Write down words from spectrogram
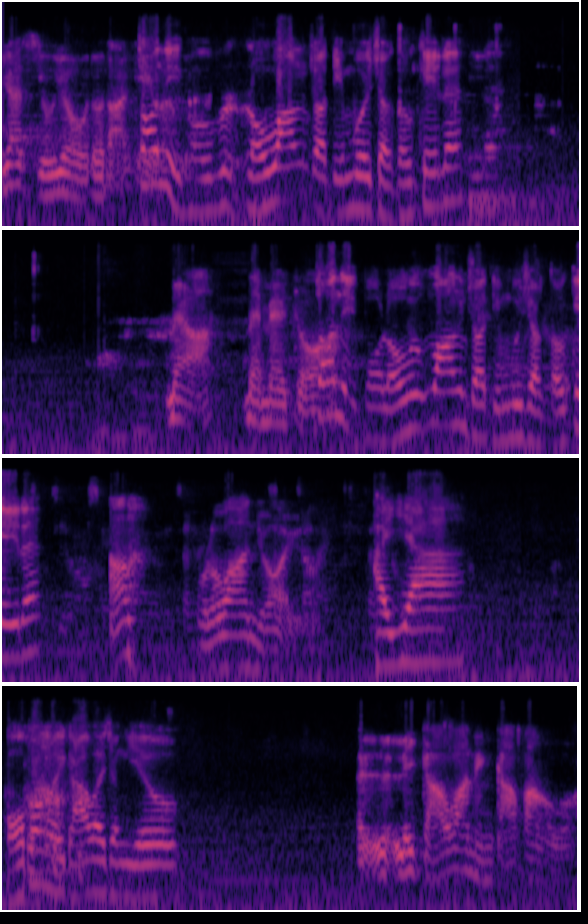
而家少咗好多打機。？Johnny 部腦彎咗，點會着到機咧咩啊？咩咩咗啊？Johnny 部腦彎咗，點會着到機咧？啊？我都彎咗啊！原來。係啊，我幫佢搞嘅，仲要你你搞彎定搞翻我啊？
